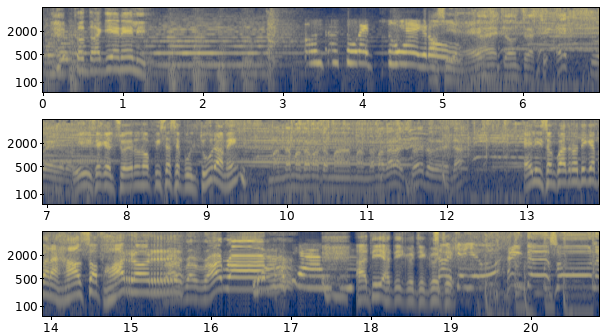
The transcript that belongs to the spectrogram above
¿Contra quién, Eli? Contra su ex suegro. Así es. Contra su ex suegro. Sí, dice que el suegro no pisa sepultura, men. Manda, manda, manda, suegro, de verdad. Eli, son cuatro tickets para House of Horror. Gracias. A ti, a ti, Cuchi, ¿Sabes Cuchi. quién llegó? Gente de zona.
